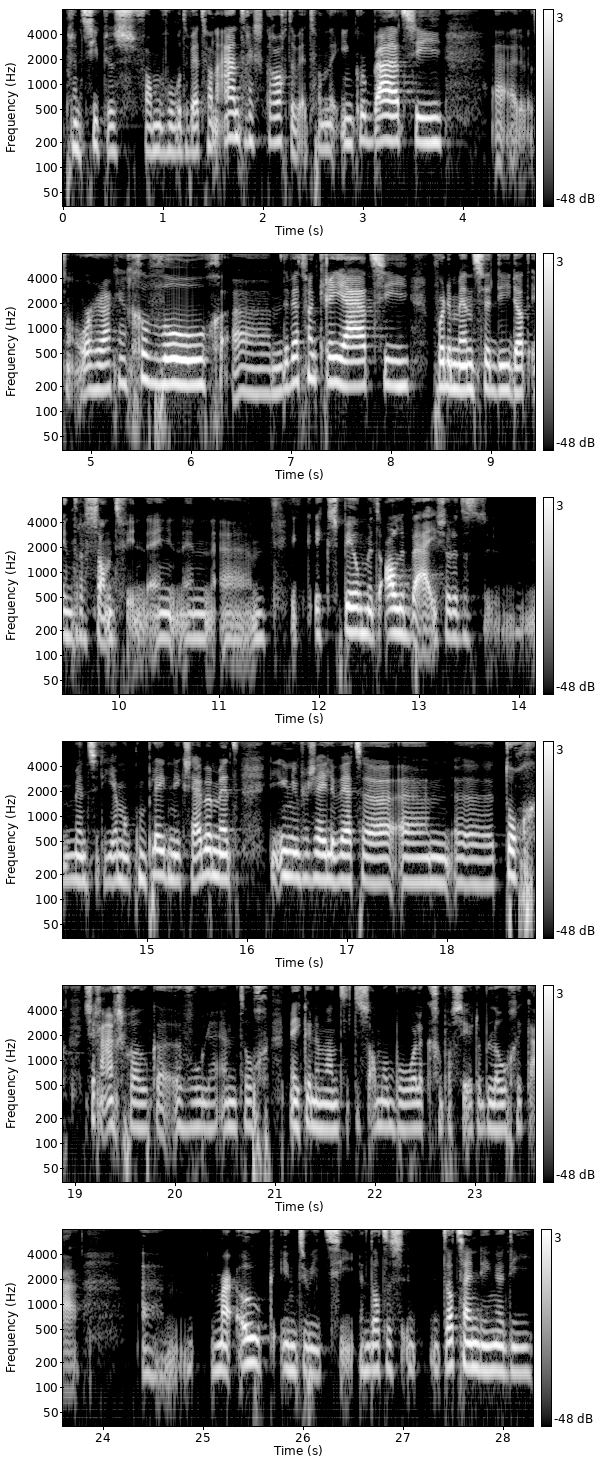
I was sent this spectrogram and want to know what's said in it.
principes van bijvoorbeeld de wet van aantrekkingskracht, de wet van de incubatie, uh, de wet van oorzaak en gevolg, um, de wet van creatie voor de mensen die dat interessant vinden. En, en um, ik, ik, speel met allebei, zodat het, mensen die helemaal compleet niks hebben met die universele wetten um, uh, toch zich aangesproken voelen en toch mee kunnen, want het is allemaal behoorlijk gebaseerd op logica. maar ook intuïtie. En dat, is, dat zijn dingen die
